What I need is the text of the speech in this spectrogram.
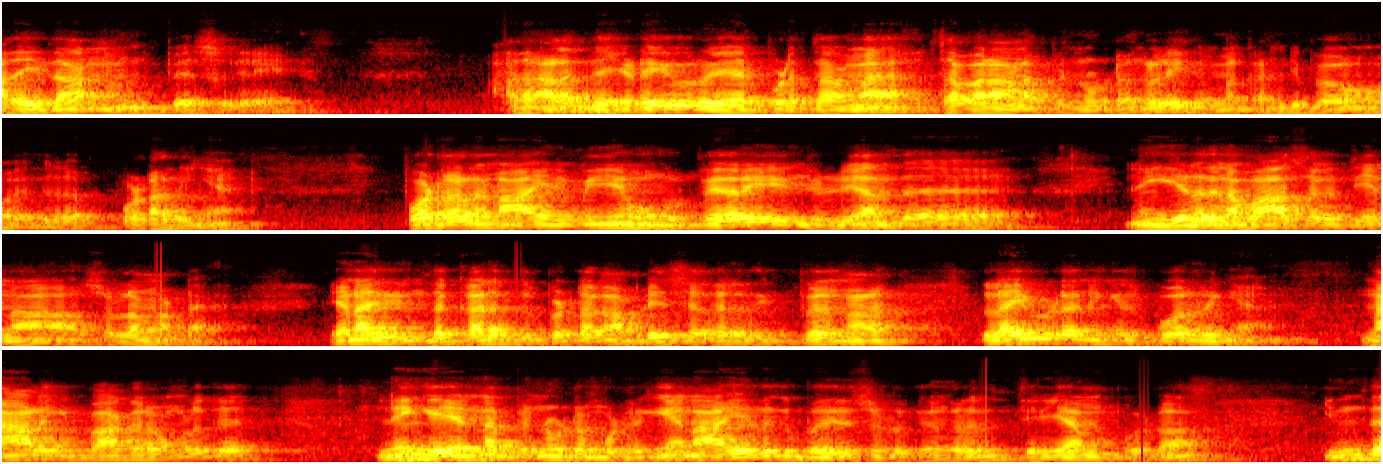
அதை தான் நான் பேசுகிறேன். அதனால் இந்த இடையூறு ஏற்படுத்தாமல் தவறான பின்னூட்டங்கள் இனிமேல் கண்டிப்பாக இதில் போடாதீங்க. போட்டாலும் நான் இனிமேயும் உங்கள் பேரையும் சொல்லி அந்த நீங்கள் எழுதின வாசகத்தையும் நான் சொல்ல மாட்டேன். ஏன்னா இந்த கருத்து பெட்டகம் அப்படியே செதறது. இப்போ நான் லைவில் நீங்கள் போடுறீங்க. நாளைக்கு பார்க்குறவங்களுக்கு நீங்கள் என்ன பின்னூட்டம் போட்டிருக்கீங்க? நான் எதுக்கு பதில் சொல்லியிருக்கேங்கிறது தெரியாமல் போயிடும். இந்த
